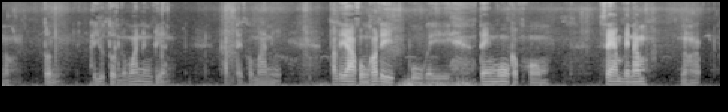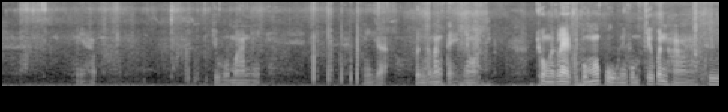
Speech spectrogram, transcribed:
เนาะต้นอายุต้นก็ประมาณหนึ่งเดือนครับได้ประมาณนี้ภรรยาผมเขาได้ปลูกไอ้แตงโมกับหอมแซมไปนำนะครับนี่ครับอยู่ประมาณนี้นี่ก็เป็นกำลังแตกยอด ช่วงแรกๆที่ผมมาปลูกเนี่ยผมเจอปัญหาคือ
